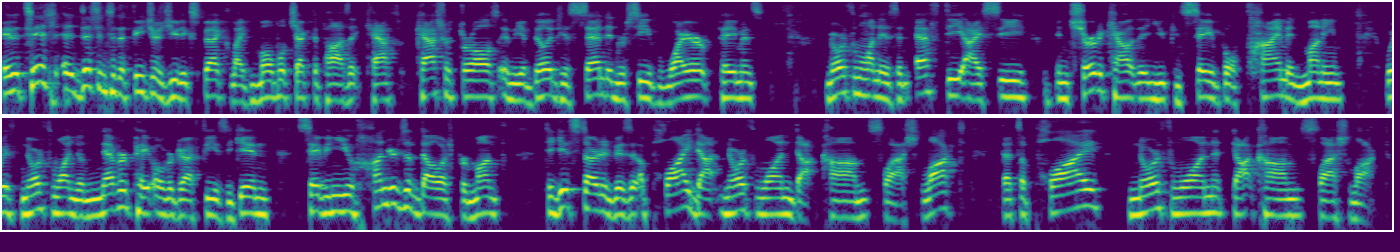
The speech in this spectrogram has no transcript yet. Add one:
In addition to the features you'd expect, like mobile check deposit, cash, cash withdrawals, and the ability to send and receive wire payments, North One is an FDIC insured account that you can save both time and money. With North One, you'll never pay overdraft fees again, saving you hundreds of dollars per month. To get started, visit apply.northone.com slash locked. That's applynorthone.com slash locked.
